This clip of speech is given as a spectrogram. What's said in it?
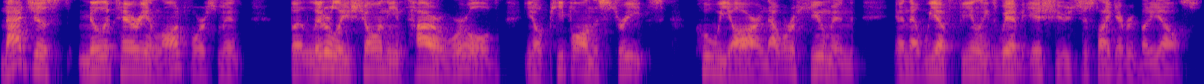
not just military and law enforcement, but literally showing the entire world, you know, people on the streets who we are and that we're human and that we have feelings, we have issues just like everybody else.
